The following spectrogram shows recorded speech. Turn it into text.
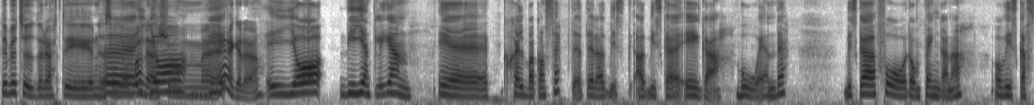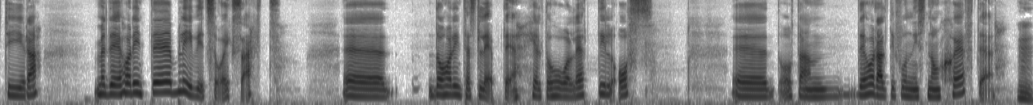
Det betyder att det är ni som Eh, jobbar där ja, som eh, det- äger det? Eh, Ja, det egentligen är själva konceptet är att vi, ska, att vi ska äga boende. Vi ska få de pengarna och vi ska styra. Men det har inte blivit så exakt. Eh, de har inte släppt det helt och hållet till oss. Eh, utan det har alltid funnits någon chef där. Mm.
